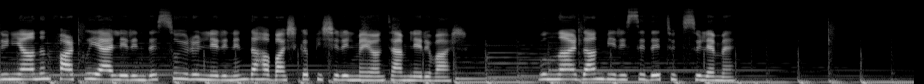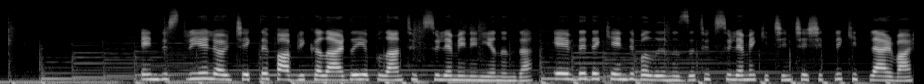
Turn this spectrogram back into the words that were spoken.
dünyanın farklı yerlerinde su ürünlerinin daha başka pişirilme yöntemleri var. Bunlardan birisi de tütsüleme. Endüstriyel ölçekte fabrikalarda yapılan tütsülemenin yanında, evde de kendi balığınızı tütsülemek için çeşitli kitler var.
